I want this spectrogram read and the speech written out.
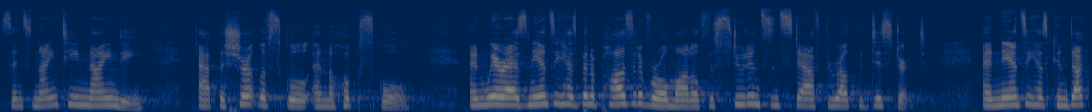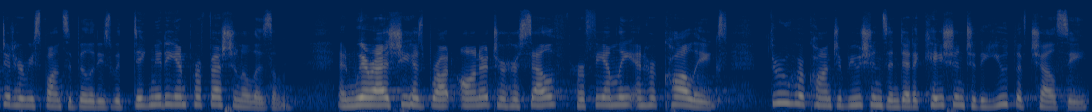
since 1990 at the Shurtleff School and the Hook School. And whereas Nancy has been a positive role model for students and staff throughout the district, and Nancy has conducted her responsibilities with dignity and professionalism, and whereas she has brought honor to herself, her family, and her colleagues through her contributions and dedication to the youth of Chelsea,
